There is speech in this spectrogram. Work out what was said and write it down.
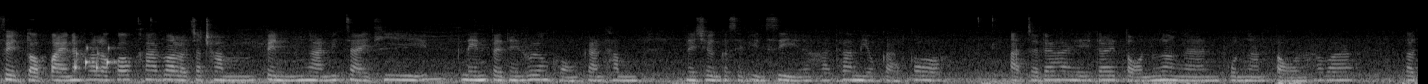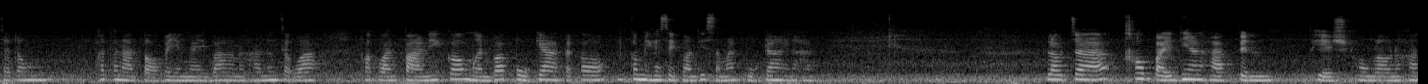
เฟสต่อไปนะคะ เราก็คาดว่าเราจะทำเป็นงานวิจัยที่เน้นไปในเรื่องของการทำในเชิงเกษตรอินทรีย์นะคะ ถ้ามีโอกาสก็อาจจะได้ได้ต่อเนื่องงานผลงานต่อนะคะว่า เราจะต้องพัฒนาต่อไปยังไงบ้างนะคะ เนื่องจากว่า ผักหวานป่านี้ก็เหมือนว่าปลูกยาก แต่ก็ก็มีเกษตรกรที่สามารถปลูกได้นะคะ เราจะเข้าไปเนี่ยนะคะเป็นเพจของเรานะคะ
